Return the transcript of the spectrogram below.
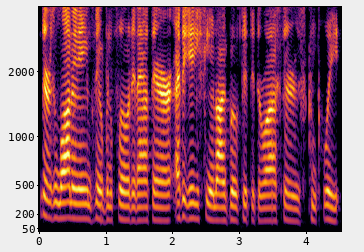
there's a lot of names that have been floated out there. I think AC and I both think that the roster is complete.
